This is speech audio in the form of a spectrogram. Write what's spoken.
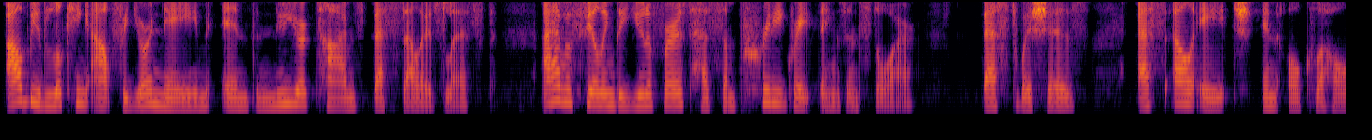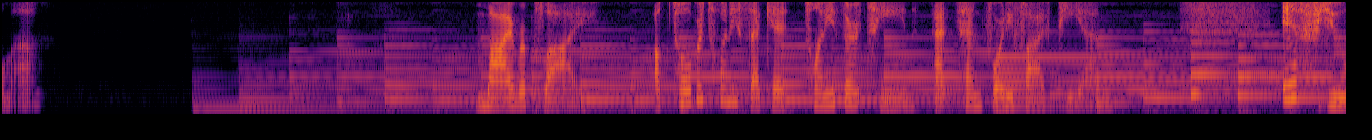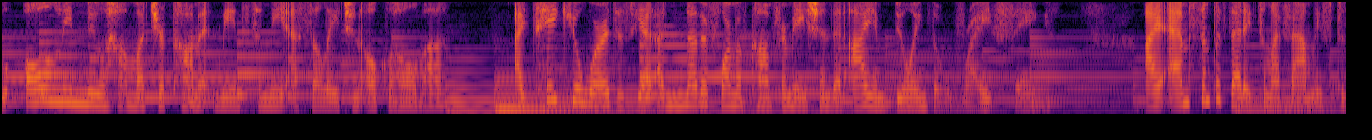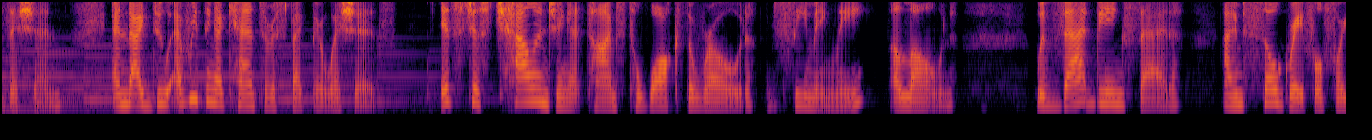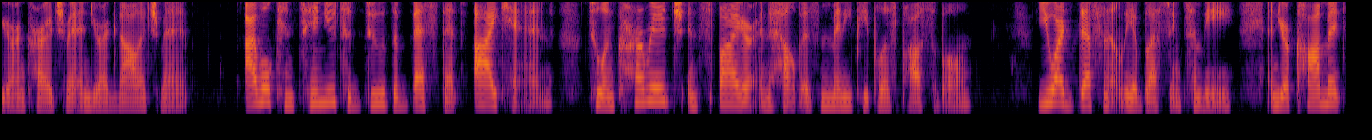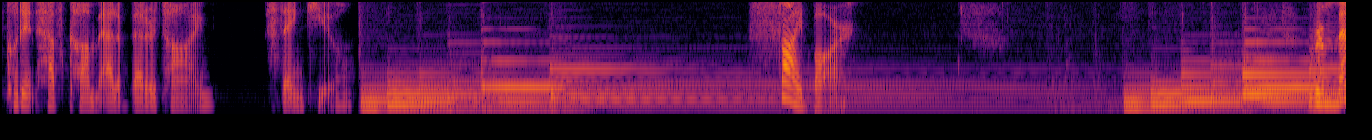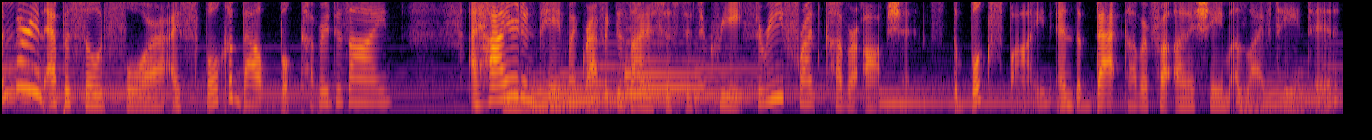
I'll be looking out for your name in the New York Times bestsellers list. I have a feeling the universe has some pretty great things in store. Best wishes. SLH in Oklahoma. My reply October 22nd, 2013 at 10:45 p.m. If you only knew how much your comment means to me, SLH in Oklahoma. I take your words as yet another form of confirmation that I am doing the right thing. I am sympathetic to my family's position, and I do everything I can to respect their wishes. It's just challenging at times to walk the road, seemingly alone. With that being said, I am so grateful for your encouragement and your acknowledgement. I will continue to do the best that I can to encourage, inspire, and help as many people as possible. You are definitely a blessing to me, and your comment couldn't have come at a better time. Thank you. Sidebar Remember in episode 4, I spoke about book cover design? I hired and paid my graphic designer sister to create three front cover options the book spine and the back cover for Unashamed Alive Tainted,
